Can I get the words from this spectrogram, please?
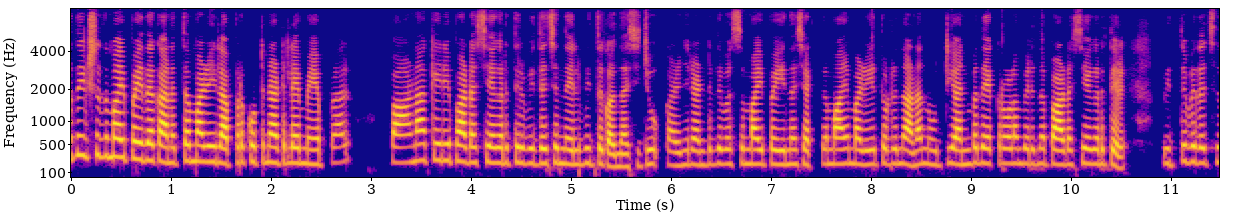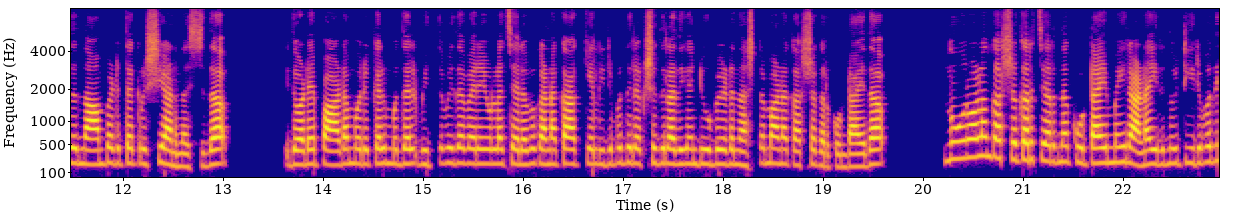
അപ്രതീക്ഷിതമായി പെയ്ത കനത്ത മഴയിൽ അപ്പർ കുട്ടനാട്ടിലെ മേപ്രാൽ പാണാക്കേരി പാടശേഖരത്തിൽ വിതച്ച നെൽവിത്തുകൾ നശിച്ചു. കഴിഞ്ഞ രണ്ട് ദിവസമായി പെയ്യുന്ന ശക്തമായ മഴയെ തുടർന്നാണ് നൂറ്റി അൻപത് ഏക്കറോളം വരുന്ന പാടശേഖരത്തിൽ വിത്ത് വിതച്ചത് നാമ്പെടുത്ത കൃഷിയാണ് നശിച്ചത്. ഇതോടെ പാടം ഒരുക്കൽ മുതൽ വിത്ത് വിത വരെയുള്ള ചെലവ് കണക്കാക്കിയാൽ ഇരുപത് ലക്ഷത്തിലധികം രൂപയുടെ നഷ്ടമാണ് കർഷകർക്കുണ്ടായത്. നൂറോളം കർഷകർ ചേർന്ന കൂട്ടായ്മയിലാണ് ഇരുന്നൂറ്റി ഇരുപത്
